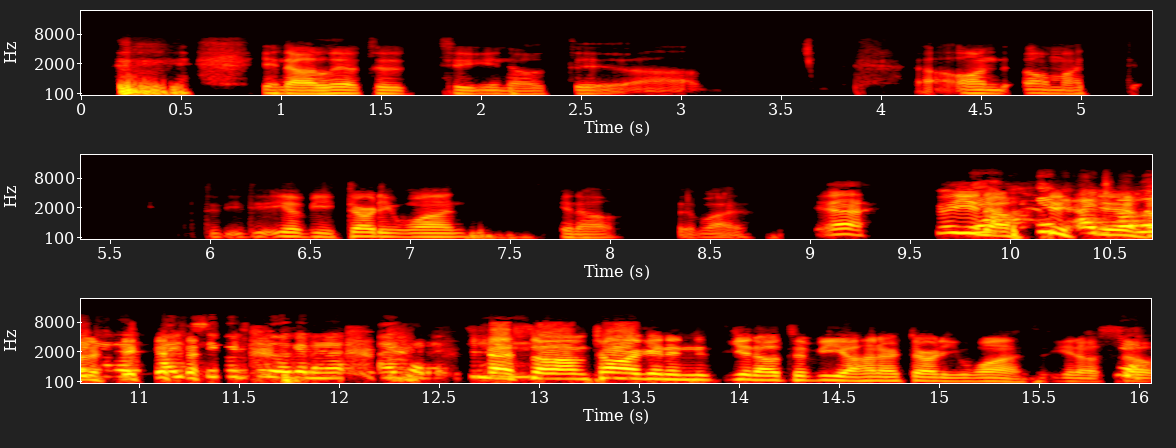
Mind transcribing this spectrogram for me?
you know live to to you know to uh, on on my it'll be 31 you know yeah, you yeah, know. I, I totally know. it. I see what you're looking at. I get it. Yeah, so I'm targeting, you know, to be 131. You know, so, yeah.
